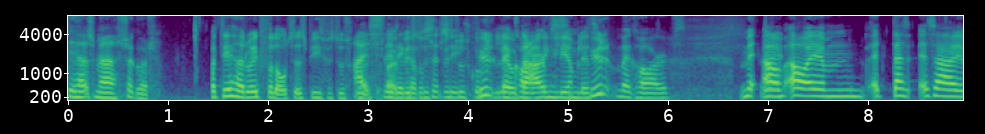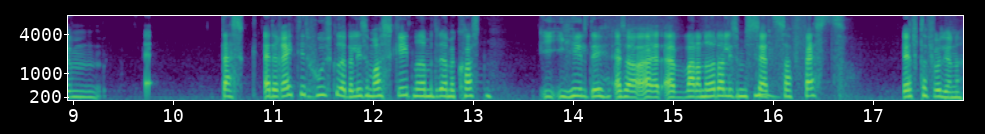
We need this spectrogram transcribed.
Det her smager så godt. Og det havde du ikke fået lov til at spise, hvis du skulle, Nej, slet ikke. hvis, du hvis, du skulle Fyldt med lave carbs. darling lige om lidt. Fyldt med carbs. Men, og, og øhm, der, altså, øhm, der, er det rigtigt husket, at der ligesom også skete noget med det der med kosten? I, i hele det? Altså, er, er, var der noget, der ligesom satte sig fast efterfølgende?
